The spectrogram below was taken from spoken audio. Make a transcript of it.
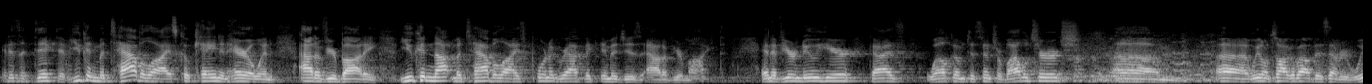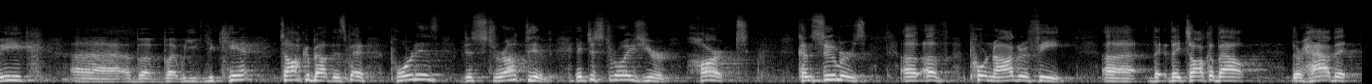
It is addictive. You can metabolize cocaine and heroin out of your body. You cannot metabolize pornographic images out of your mind. And if you're new here, guys, welcome to Central Bible Church. Um, uh, we don't talk about this every week, uh, but, but you, you can't talk about this. Porn is destructive, it destroys your heart. Consumers of, of pornography, uh, they, they talk about their habit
